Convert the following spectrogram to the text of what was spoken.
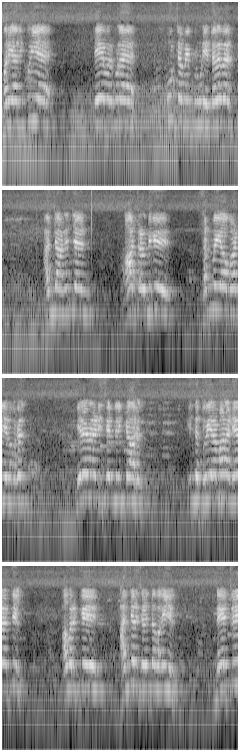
மரியாதைக்குரிய தேவர்குல கூட்டமைப்பினுடைய தலைவர் அஞ்சா நெஞ்சன் ஆற்றல் மிகு சண்மையா பாண்டியன் அவர்கள் இறைவனடி சேர்ந்திருக்கிறார்கள். இந்த துயரமான நேரத்தில் அவருக்கு அஞ்சலி செலுத்த வகையில் நேற்று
